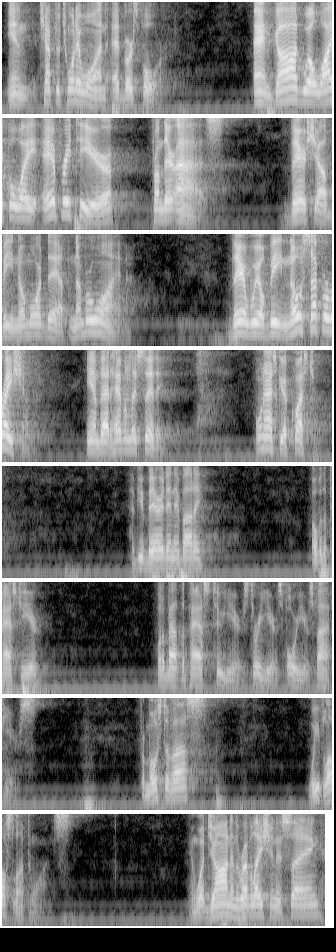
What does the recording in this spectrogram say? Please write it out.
in chapter 21 at verse 4. And God will wipe away every tear from their eyes. There shall be no more death. Number one, there will be no separation in that heavenly city. I want to ask you a question. Have you buried anybody over the past year? What about the past two years, three years, four years, five years? For most of us, we've lost loved ones. And what John in the Revelation is saying,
